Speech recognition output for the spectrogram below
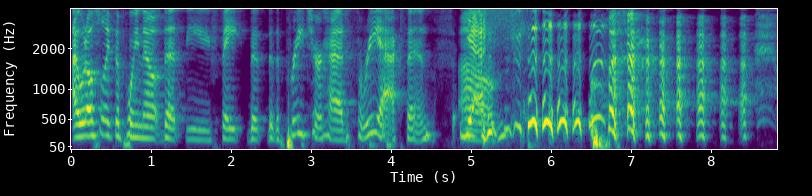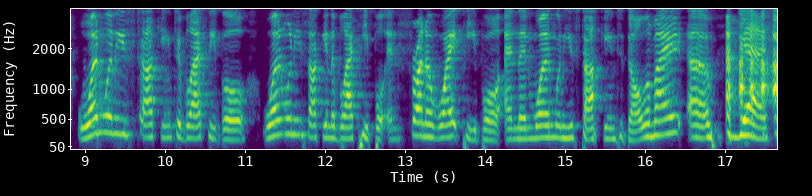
I would also like to point out that the fake that the, the preacher had three accents. um, Yes. one when he's talking to black people, one when he's talking to black people in front of white people, and then one when he's talking to Dolomite. Um, Yes.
